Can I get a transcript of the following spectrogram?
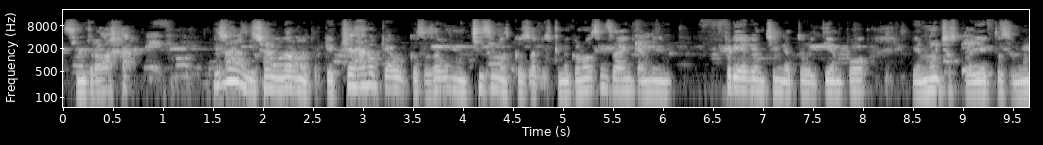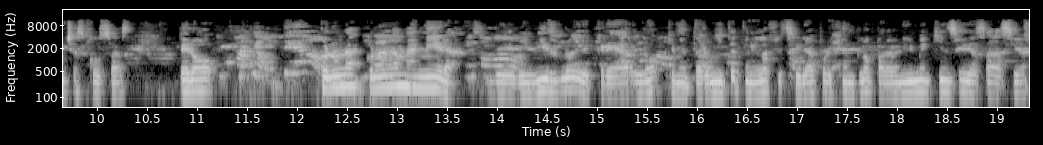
sin trabajar. Y es una bendición enorme, porque claro que hago cosas, hago muchísimas cosas. Los que me conocen saben que a mí friega en chinga todo el tiempo, en muchos proyectos, en muchas cosas pero con una, con una manera de vivirlo y de crearlo que me permite tener la flexibilidad, por ejemplo, para venirme 15 días a Asia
